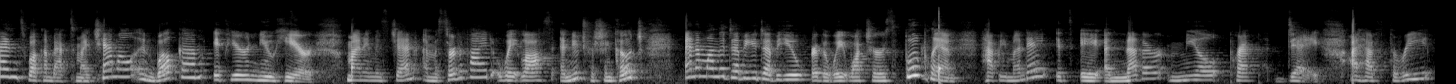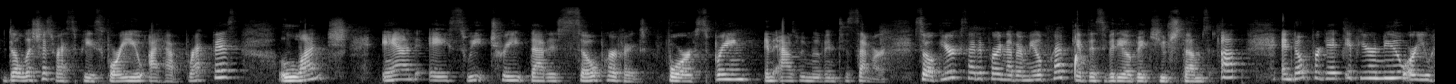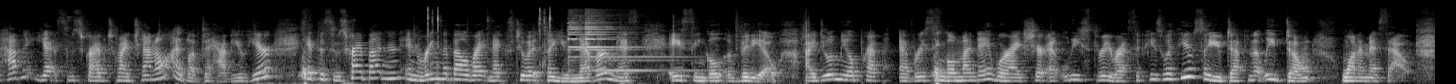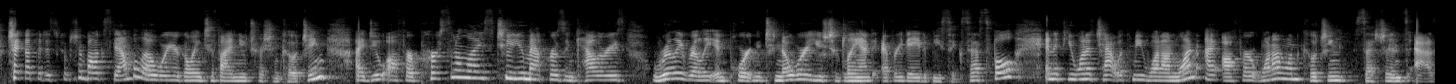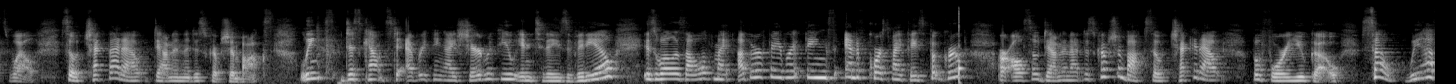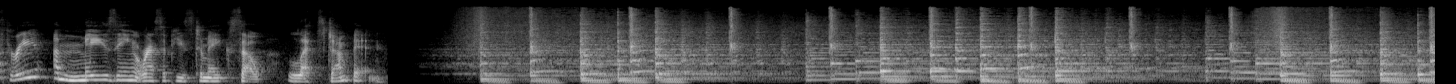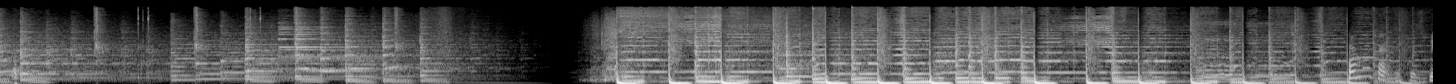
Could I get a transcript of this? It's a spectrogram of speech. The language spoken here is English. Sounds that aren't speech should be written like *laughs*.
friends, welcome back to my channel and welcome if you're new here. My name is Jenn, I'm a certified weight loss and nutrition coach and I'm on the WW or the Weight Watchers Blue Plan. Happy Monday, it's a another meal prep day. I have three delicious recipes for you. I have breakfast, lunch, and a sweet treat that is so perfect for spring and as we move into summer. So if you're excited for another meal prep, give this video a big, huge thumbs up. And don't forget, if you're new or you haven't yet subscribed to my channel, I'd love to have you here. Hit the subscribe button and ring the bell right next to it so you never miss a single video. I do a meal prep every single Monday where I share at least three recipes with you, so you definitely don't wanna miss out. Check out the description box down below where you're going to find nutrition coaching. I do offer personalized to you macros and calories, really, really important to know where you should land every day to be successful. And if you wanna chat with me one-on-one, -on -one, I offer one-on-one -on -one coaching sessions as well. So check that out down in the description box. Links, discounts to everything I shared with you in today's video, as well as all of my other favorite things, and of course my Facebook group are also down in that description box. So check it out before you go. So we have three amazing recipes to make, so let's jump in.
